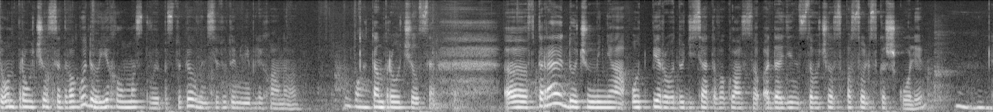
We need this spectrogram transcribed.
он проучился два года, уехал в Москву и поступил в институт имени Плеханова. Wow. Там проучился. Э, вторая дочь у меня от 1 до 10 класса, до 11 училась в посольской школе. Mm-hmm.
